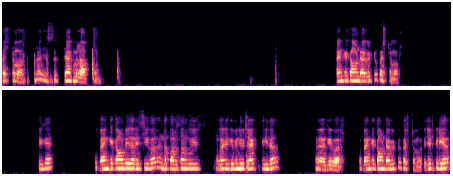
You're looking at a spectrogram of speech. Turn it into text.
कस्टमर हाँ जी सर क्या मिला आपको। Bank account debit to customer ठीक है? तो bank account is a receiver and the person given you cheque is a giver bank account debit to customer is it clear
